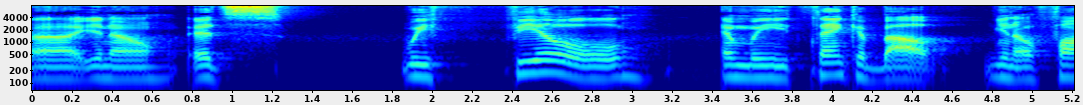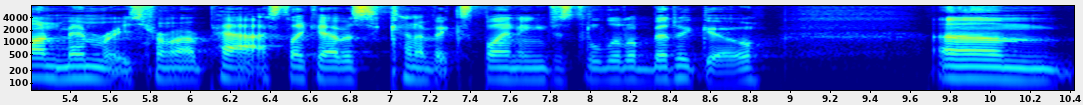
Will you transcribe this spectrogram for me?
uh, you know, it's we feel and we think about you know fond memories from our past, like I was kind of explaining just a little bit ago. Um,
